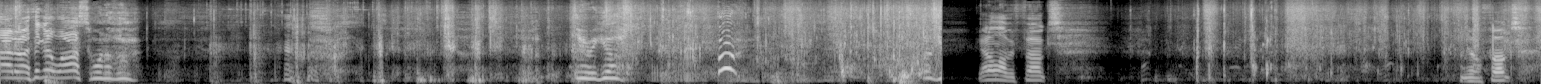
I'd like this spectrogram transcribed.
I don't know. I think I one of them. There we go. Okay. Gotta love it, folks. You know, folks.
